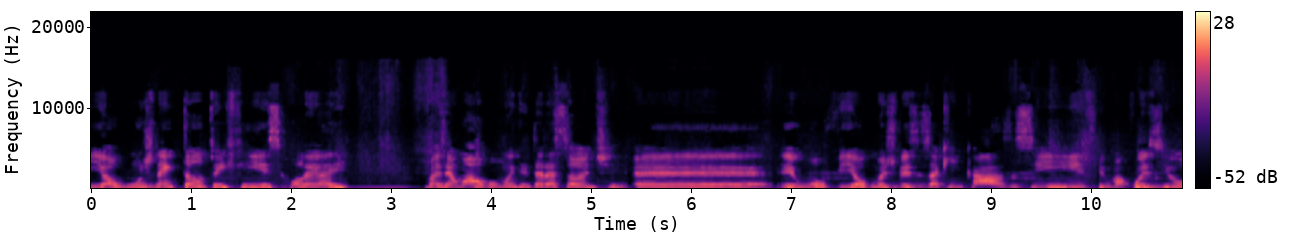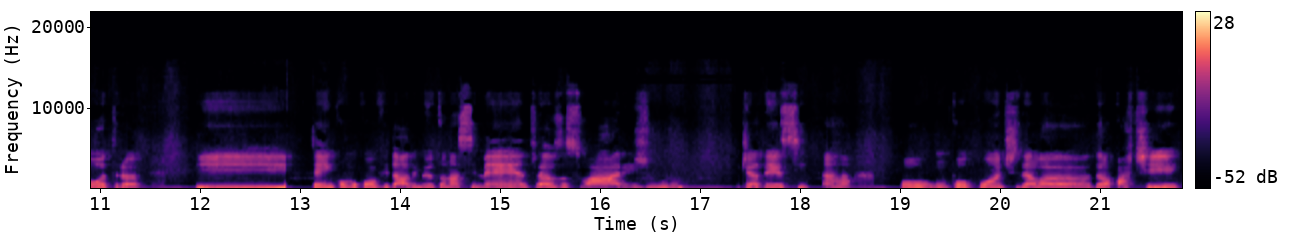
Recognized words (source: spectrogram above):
e alguns nem tanto. Enfim, esse rolê aí. Mas é um álbum muito interessante. É... Eu ouvi algumas vezes aqui em casa, assim, entre uma coisa e outra. E tem como convidado Milton Nascimento, Elza Soares, juro, dia desse, ou um pouco antes dela, dela partir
